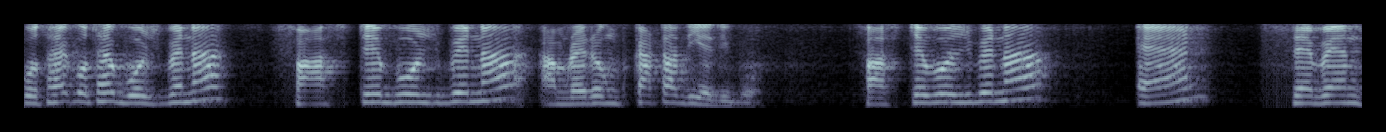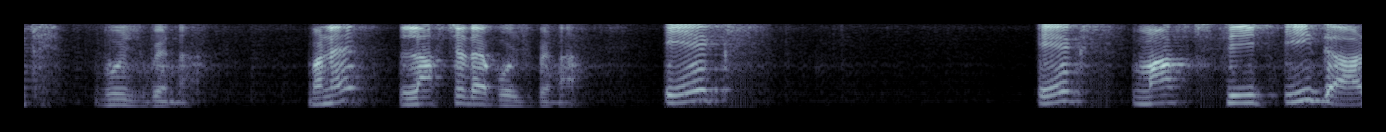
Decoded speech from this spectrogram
কোথায় কোথায় বসবে না ফার্স্টে বসবে না, আমরা এরকম কাটা দিয়ে দিব ফার্স্টে বসবে না অ্যান্ড সেভেন্থ বসবে না মানে লাস্টেটা বসবে না X X must sit either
